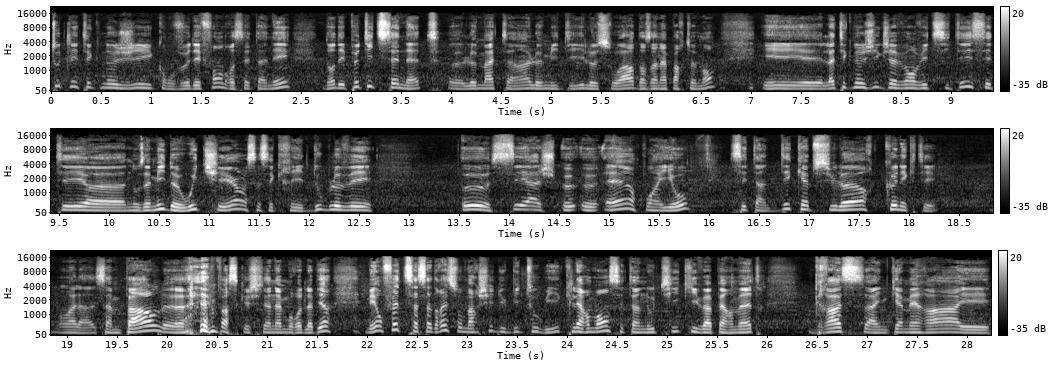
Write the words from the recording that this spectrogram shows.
toutes les technologies qu'on veut défendre cette année dans des petites scénettes, le matin, le midi, le soir, dans un appartement. Et la technologie que j'avais envie de citer, c'était euh, nos amis de WeCheer, ça s'écrit W E C H E E R.io. C'est un décapsuleur connecté. Voilà, ça me parle euh, parce que je suis un amoureux de la bière. Mais en fait, ça s'adresse au marché du B2B. Clairement, c'est un outil qui va permettre, grâce à une caméra et,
